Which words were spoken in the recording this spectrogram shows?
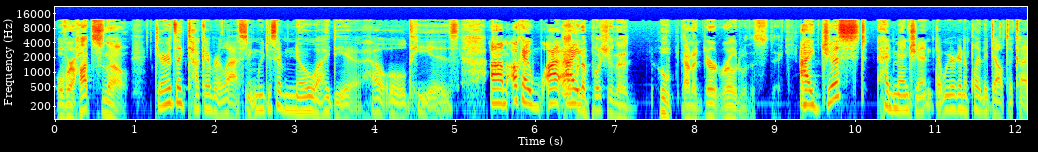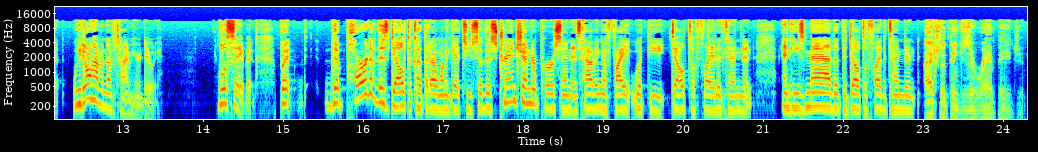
over hot snow. Jared's like Tuck Everlasting. We just have no idea how old he is. Um, okay, I I, happened I to pushing a hoop down a dirt road with a stick. I just had mentioned that we were going to play the Delta cut. We don't have enough time here, do we? We'll save it. But the part of this Delta cut that I want to get to so, this transgender person is having a fight with the Delta flight attendant, and he's mad that the Delta flight attendant. I actually think he's a ramp agent.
